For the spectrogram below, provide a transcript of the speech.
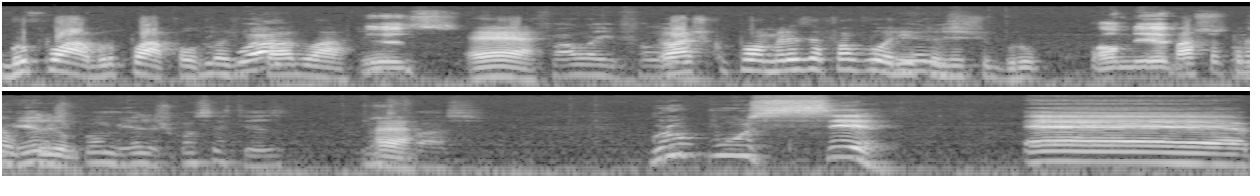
grupo A, grupo A, faltou Grupo a gente A? falar do A. Isso. É, Fala aí, fala eu aí. acho que o Palmeiras é favorito Palmeiras. nesse grupo. Palmeiras. Passa Palmeiras, tranquilo. Palmeiras, com certeza. Muito É. fácil. Grupo C. É,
